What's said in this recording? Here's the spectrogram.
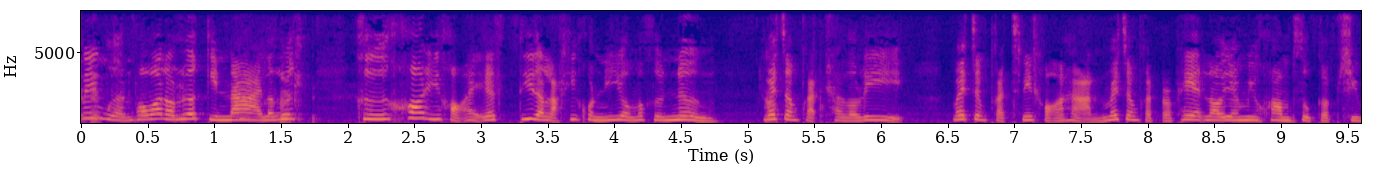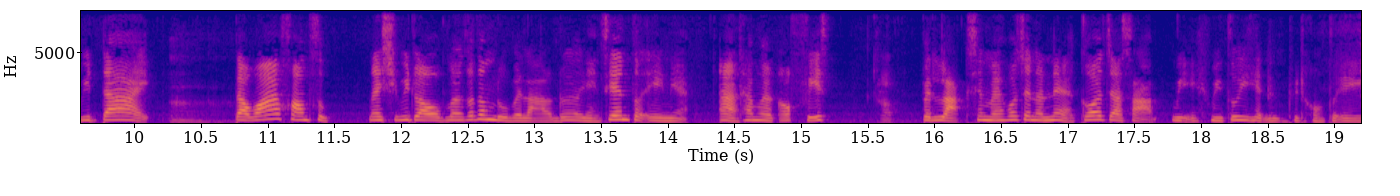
ไม่เหมือนเพราะว่าเราเลือกกินได้เราเลือกคือข้อดีของ IF ที่หลักๆที่คนนิยมก็คือหนึ่งไม่จำกัดแคลอรี่ ไม่จำกัดชนิดของอาหาร ไม่จำกัดประเภทเรายังมีความสุขกับชีวิตได้ แต่ว่าความสุขในชีวิตเรามันก็ต้องดูเวลาด้วยอย่างเช่นตัวเองเนี่ยอ่าทำงานออฟฟิศครับ เป็นหลักใช่ไหม เพราะฉะนั้นเนี่ยก็จะสามมีมีตู้เห็นพิของตัวเอง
